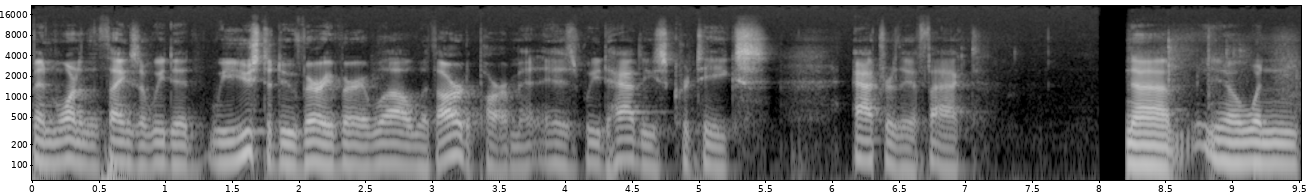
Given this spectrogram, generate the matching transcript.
been one of the things that we did. We used to do very very well with our department is we'd have these critiques after the fact. Uh, you know when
